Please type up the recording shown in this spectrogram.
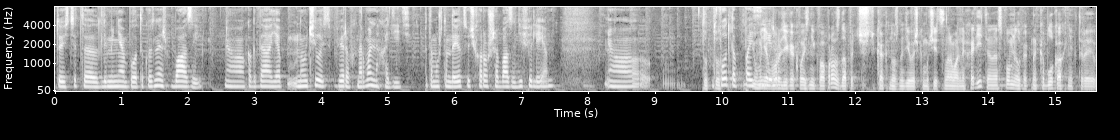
то есть это для меня было такой, знаешь, базой а, когда я научилась, во-первых, нормально ходить, потому что там дается очень хорошая база дефиле. Тут, тут У меня вроде как возник вопрос, да, как нужно девочкам учиться нормально ходить. Она вспомнила, как на каблуках некоторые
